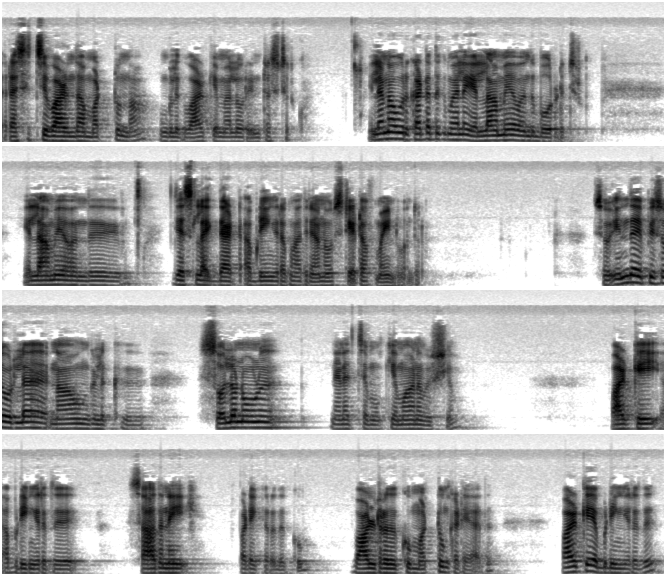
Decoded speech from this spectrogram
ரசித்து வாழ்ந்தால் மட்டும்தான் உங்களுக்கு வாழ்க்கை மேலே ஒரு இன்ட்ரெஸ்ட் இருக்கும். இல்லைன்னா ஒரு கட்டத்துக்கு மேலே எல்லாமே வந்து போர் அடிச்சிடும் எல்லாமே வந்து ஜஸ்ட் லைக் தட் அப்படிங்கிற மாதிரியான ஒரு ஸ்டேட் ஆஃப் மைண்ட் வந்துடும் ஸோ இந்த எபிசோடில் நான் உங்களுக்கு சொல்லணும்னு நினச்ச முக்கியமான விஷயம் வாழ்க்கை அப்படிங்கிறது சாதனை படைக்கிறதுக்கும் வாழ்கிறதுக்கும் மட்டும் கிடையாது. வாழ்க்கை அப்படிங்கிறது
